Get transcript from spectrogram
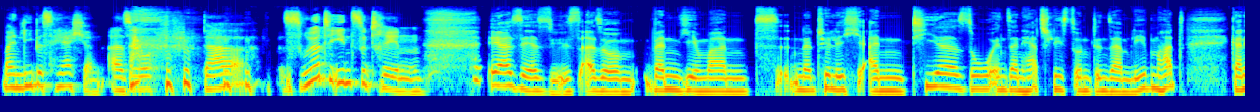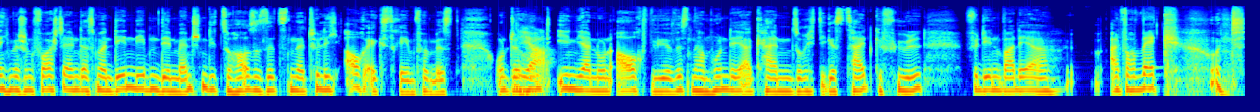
mein liebes Herrchen. Also da es rührte ihn zu Tränen. Ja, sehr süß. Also wenn jemand natürlich ein Tier so in sein Herz schließt und in seinem Leben hat, kann ich mir schon vorstellen, dass man den neben den Menschen, die zu Hause sitzen, natürlich auch extrem vermisst. Und der ja. Hund ihn ja nun auch. Wie wir wissen, haben Hunde ja kein so richtiges Zeitgefühl. Für den war der einfach weg und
